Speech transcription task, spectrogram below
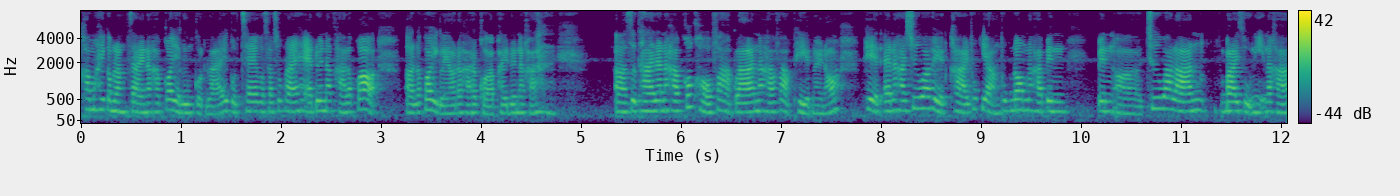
เข้ามาให้กำลังใจนะคะ ก็อย่าลืมกดไลค์ กดแชร์ กด subscribe ให้แอดด้วยนะคะ แล้วก็แล้วก็อีกแล้วนะคะ ขออภัยด้วยนะคะสุดท้ายแล้วนะคะก็ขอฝากร้านนะคะ ฝากเพจหน่อยเนาะเพจแอดนะคะชื่อว่าเพจขายทุกอย่างทุกด้อมนะคะ เป็นเป็นชื่อว่าร้านบายสุนินะคะ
